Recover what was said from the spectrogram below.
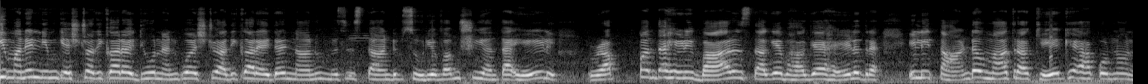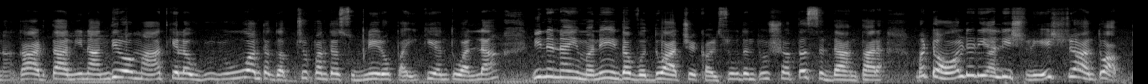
ಈ ಮನೇಲಿ ನಿಮ್ಗೆ ಎಷ್ಟು ಅಧಿಕಾರ ಇದೆಯೋ, ನನಗೂ ಅಷ್ಟು ಅಧಿಕಾರ ಇದೆ. ನಾನು ಮಿಸಸ್ ತಾಂಡವ್ ಸೂರ್ಯವಂಶಿ ಅಂತ ಹೇಳಿ ಅಂತ ಹೇಳಿ ಬಾರಿಸ್ದಾಗೆ ಭಾಗ್ಯ ಹೇಳಿದ್ರೆ, ಇಲ್ಲಿ ತಾಂಡವ್ ಮಾತ್ರ ಕೇಕೆ ಹಾಕೊಂಡು ನಗಾಡ್ತಾ, ನೀನು ಅಂದಿರೋ ಮಾತಿಗೆಲ್ಲ ಯೂ ಅಂತ ಗಪ್ಚುಪ್ ಅಂತ ಸುಮ್ಮನೆ ಇರೋ ಪೈಕಿ ಅಂತೂ ಅಲ್ಲ. ನಿನ್ನನ್ನು ಈ ಮನೆಯಿಂದ ಒದ್ದು ಆಚೆ ಕಳಿಸೋದಂತೂ ಶತಸಿದ್ಧ ಅಂತಾರೆ. ಬಟ್ ಆಲ್ರೆಡಿ ಅಲ್ಲಿ ಶ್ರೇಷ್ಠ ಅಂತೂ ಅಪ್ಪ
